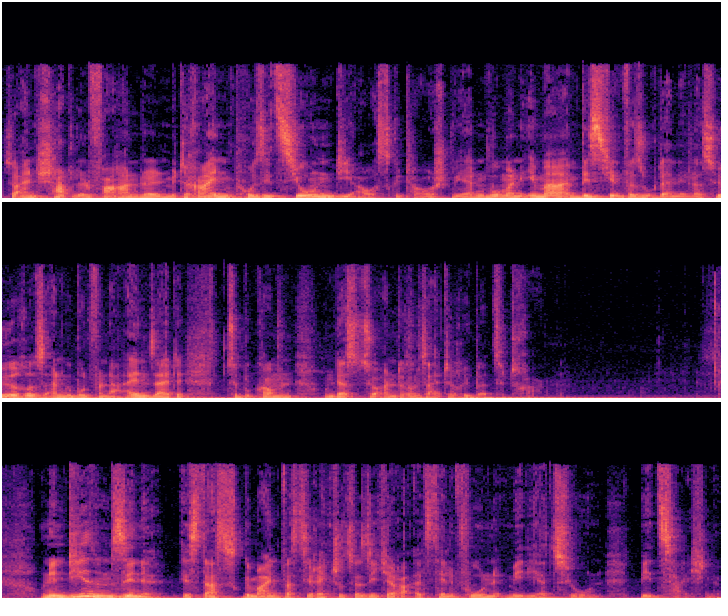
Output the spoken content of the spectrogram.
so ein Shuttle-Verhandeln mit reinen Positionen, die ausgetauscht werden, wo man immer ein bisschen versucht, ein etwas höheres Angebot von der einen Seite zu bekommen und das zur anderen Seite rüberzutragen. Und in diesem Sinne ist das gemeint, was die Rechtsschutzversicherer als Telefonmediation bezeichnen.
